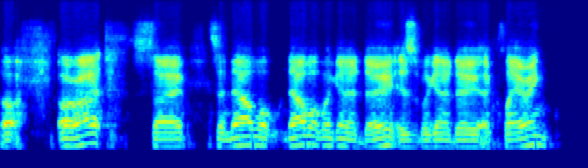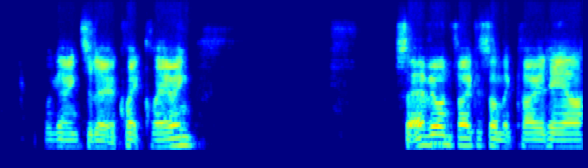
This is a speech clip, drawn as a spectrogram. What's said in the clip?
Oh, all right. So so now what now what we're going to do is we're going to do a clearing we're going to do a quick clearing. So everyone focus on the code here.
